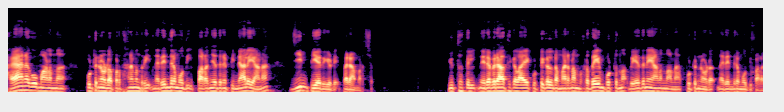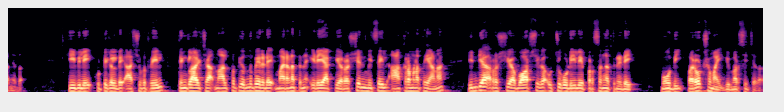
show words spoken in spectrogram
ഭയാനകവുമാണെന്ന് പുടിനോട് പ്രധാനമന്ത്രി നരേന്ദ്രമോദി പറഞ്ഞതിന് പിന്നാലെയാണ് ജീൻ പിയറിയുടെ പരാമർശം. യുദ്ധത്തിൽ നിരപരാധികളായ കുട്ടികളുടെ മരണം ഹൃദയം പൊട്ടുന്ന വേദനയാണെന്നാണ് പുടിനോട് നരേന്ദ്രമോദി പറഞ്ഞത്. കീവിലെ കുട്ടികളുടെ ആശുപത്രിയിൽ തിങ്കളാഴ്ച നാൽപ്പത്തിയൊന്ന് പേരുടെ മരണത്തിന് ഇടയാക്കിയ റഷ്യൻ മിസൈൽ ആക്രമണത്തെയാണ് ഇന്ത്യ റഷ്യ വാർഷിക ഉച്ചകോടിയിലെ പ്രസംഗത്തിനിടെ മോദി പരോക്ഷമായി വിമർശിച്ചത്.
